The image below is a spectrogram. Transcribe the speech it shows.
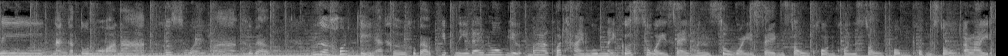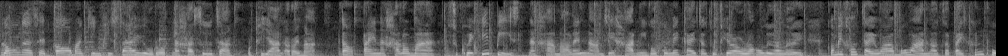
ในหนังการ์ตูนโมอาน่าคือสวยมาก ธอคือแบบคลิปนี้ได้รูปเยอะมากเพราะถ่ายมุมไหนก็สวยแสงมันสวย แสงส่งคนคนส่งผมผมส่งอะไรลงเรือเสร็จก็มากินพิซซ่าอยู่รถนะคะ ซื้อจากอุทยานอร่อยมากต่อไปนะคะเรามา Squiddy Beach นะคะ มาเล่นน้ำที่หาดนี้ก็คือไม่ไกลจากจุดที่เราล่องเรือเลย ก็ไม่เข้าใจว่าเมื่อวานเราจะไปขึ้นภู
